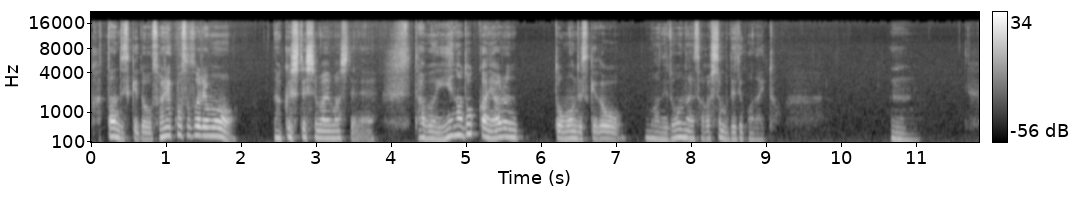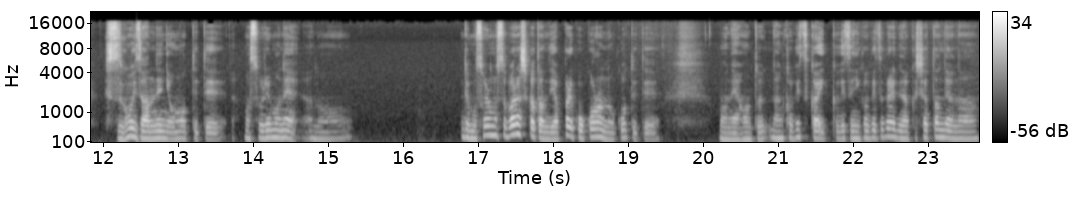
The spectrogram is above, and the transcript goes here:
買ったんですけどそれこそそれもなくしてしまいましてね多分家のどっかにあると思うんですけどまあねどんなに探しても出てこないと。うんすごい残念に思ってて、まあ、それもねあのでもそれも素晴らしかったんでやっぱり心に残っててもうねほんと何ヶ月か1ヶ月2ヶ月ぐらいでなくしちゃったんだよな。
